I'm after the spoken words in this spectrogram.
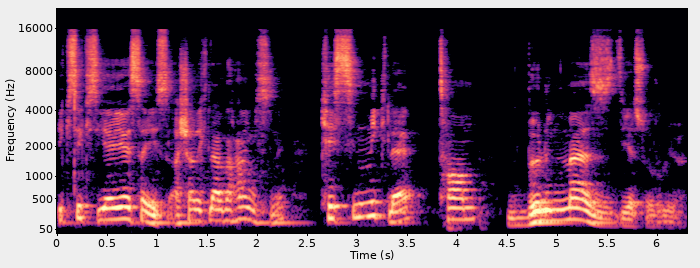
x, x, y, y sayısı aşağıdakilerden hangisini kesinlikle tam bölünmez diye soruluyor.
